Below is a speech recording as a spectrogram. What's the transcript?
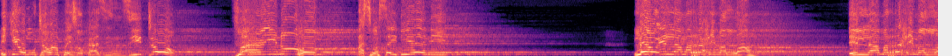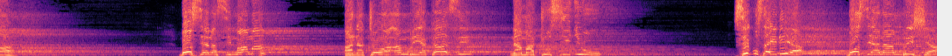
ikiwa mtawapa hizo kazi nzito fa'inuhum basi wasaidieni. Leo illa man rahima Allah illa man Allah. Bosi anasimama anatoa amri ya kazi na matusi juu. Sikusaidia bosi anaamrisha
